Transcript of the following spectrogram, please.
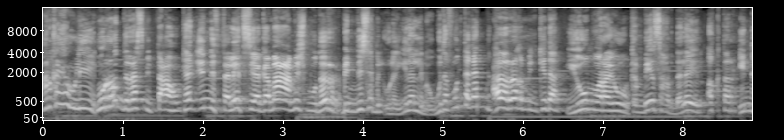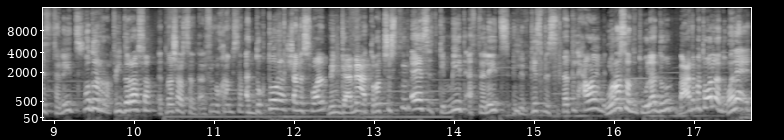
هنغيره ليه؟ والرد الرسمي بتاعهم كان إن ال phthalates يا جماعة مش مضر. بالنسب القليلة اللي موجودة في منتجاتنا. على الرغم من كده يوم ورا يوم كان بيظهر دلائل أكتر إن ال phthalates مضرة في دراسة 12 سنة 2005 الدكتورة شان سوان من جامعة روتشستر قاست كمية ال phthalates اللي في جسم الستات الحوامل ورصدت ولادهم بعد ما اتولدوا. ولقت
